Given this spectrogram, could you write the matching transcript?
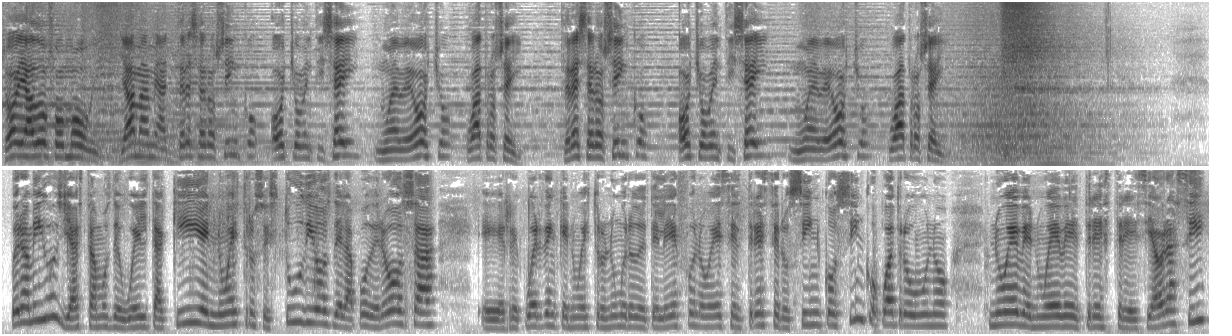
Soy Adolfo Móvil. Llámame al 305-826-9846. 305 826-9846. Bueno amigos, ya estamos de vuelta aquí en nuestros estudios de La Poderosa. Eh, recuerden que nuestro número de teléfono es el 305-541-9933. Y ahora sí,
